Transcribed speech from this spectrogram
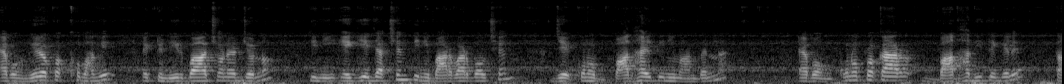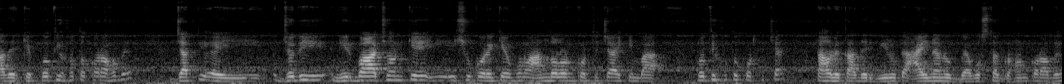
এবং নিরপেক্ষভাবে একটি নির্বাচনের জন্য তিনি এগিয়ে যাচ্ছেন। তিনি বারবার বলছেন যে কোনো বাধাই তিনি মানবেন না এবং কোনো প্রকার বাধা দিতে গেলে তাদেরকে প্রতিহত করা হবে। জাতীয় এই যদি নির্বাচনকে ইস্যু করে কেউ কোনো আন্দোলন করতে চায় কিংবা প্রতিহত করতে চায়, তাহলে তাদের বিরুদ্ধে আইনানুগ ব্যবস্থা গ্রহণ করা হবে।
